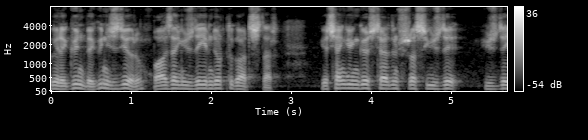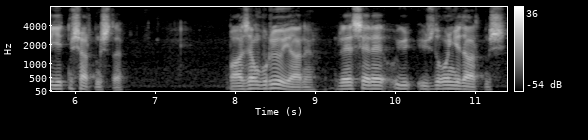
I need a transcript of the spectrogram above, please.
böyle gün be gün izliyorum. Bazen %24'lük artışlar. Geçen gün gösterdim şurası yüzde 70 artmıştı. Bazen vuruyor yani. RSR %17 artmış.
